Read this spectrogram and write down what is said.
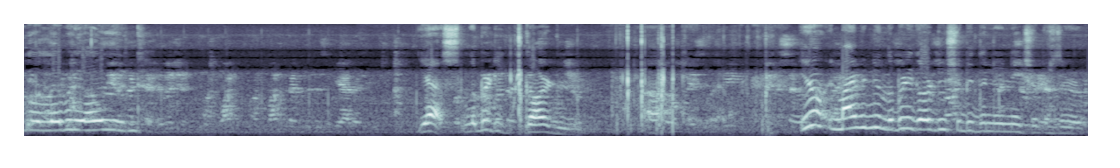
go Liberty Island. Yes, Liberty Garden. Uh, you know, in my opinion, Liberty Garden should be the new nature preserve.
